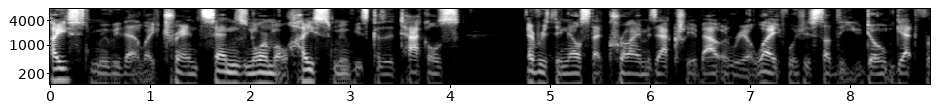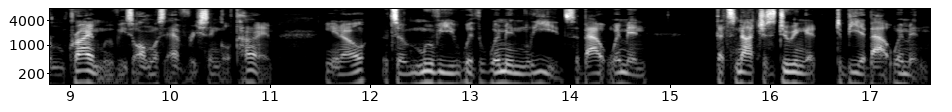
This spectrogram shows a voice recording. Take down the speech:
heist movie that like transcends normal heist movies because it tackles everything else that crime is actually about in real life, which is something you don't get from crime movies almost every single time. You know, it's a movie with women leads about women that's not just doing it to be about women,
